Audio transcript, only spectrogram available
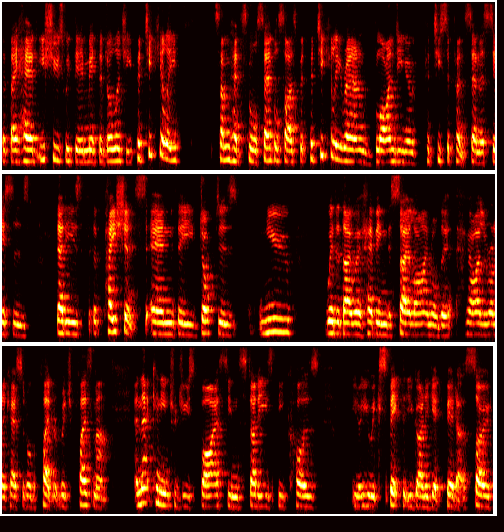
that they had issues with their methodology, particularly some had small sample size, but particularly around blinding of participants and assessors. That is, the patients and the doctors knew whether they were having the saline or the hyaluronic acid or the platelet rich plasma. And that can introduce bias in studies because you know you expect that you're going to get better. So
